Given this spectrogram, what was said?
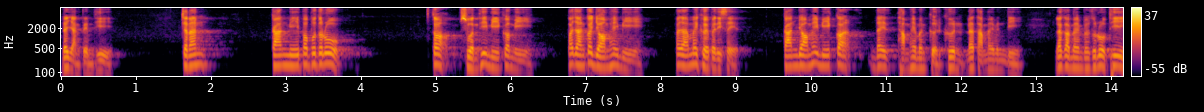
ได้อย่างเต็มที่ ฉะนั้น การมีพระพุทธรูป ก็ส่วนที่มีก็มี พระอาจารย์ก็ยอมให้มี พระอาจารย์ไม่เคยปฏิเสธ การยอมให้มีก็ได้ทำให้มันเกิดขึ้น และทำให้มันมี แล้วก็เป็นพระพุทธรูปที่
